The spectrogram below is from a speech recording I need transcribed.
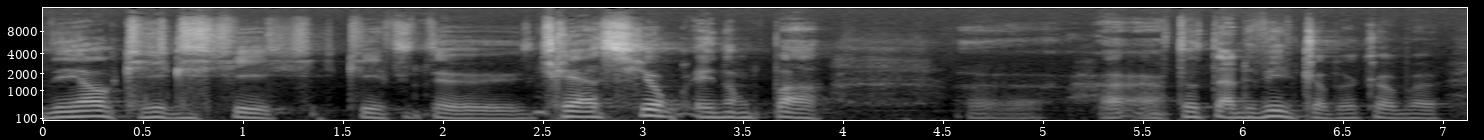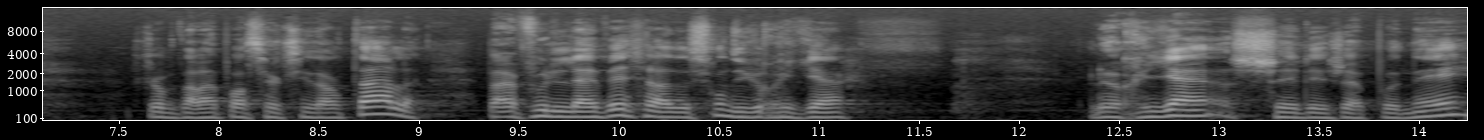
néant qui, est une, création et non pas euh, un, total vide comme, comme dans la pensée occidentale, ben, vous l'avez, c'est la notion du rien. Le rien chez les Japonais,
